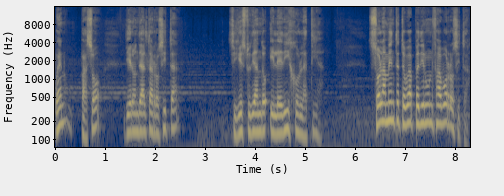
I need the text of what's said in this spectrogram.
bueno, pasó, dieron de alta a Rosita, siguió estudiando y le dijo la tía, solamente te voy a pedir un favor, Rosita.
